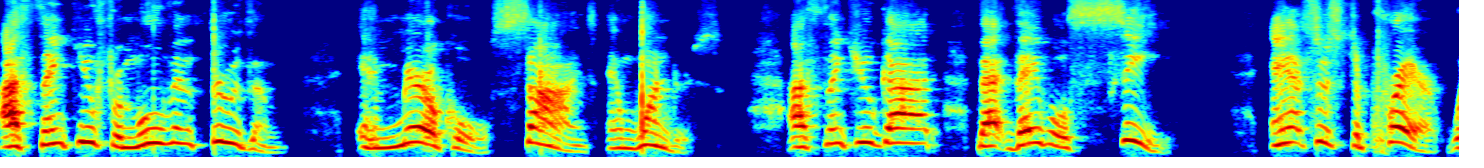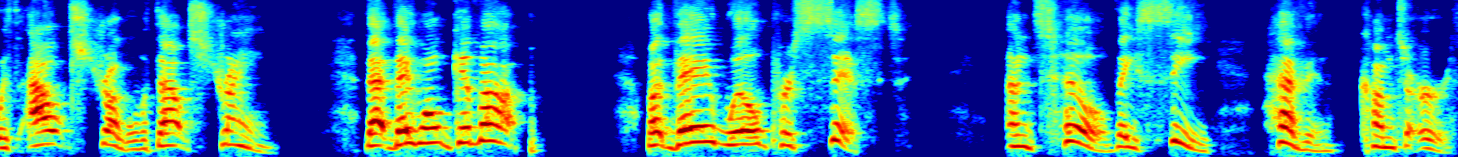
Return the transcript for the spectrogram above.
I thank you for moving through them in miracles, signs, and wonders. I thank you, God, that they will see answers to prayer without struggle, without strain, that they won't give up, but they will persist until they see heaven come to earth.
